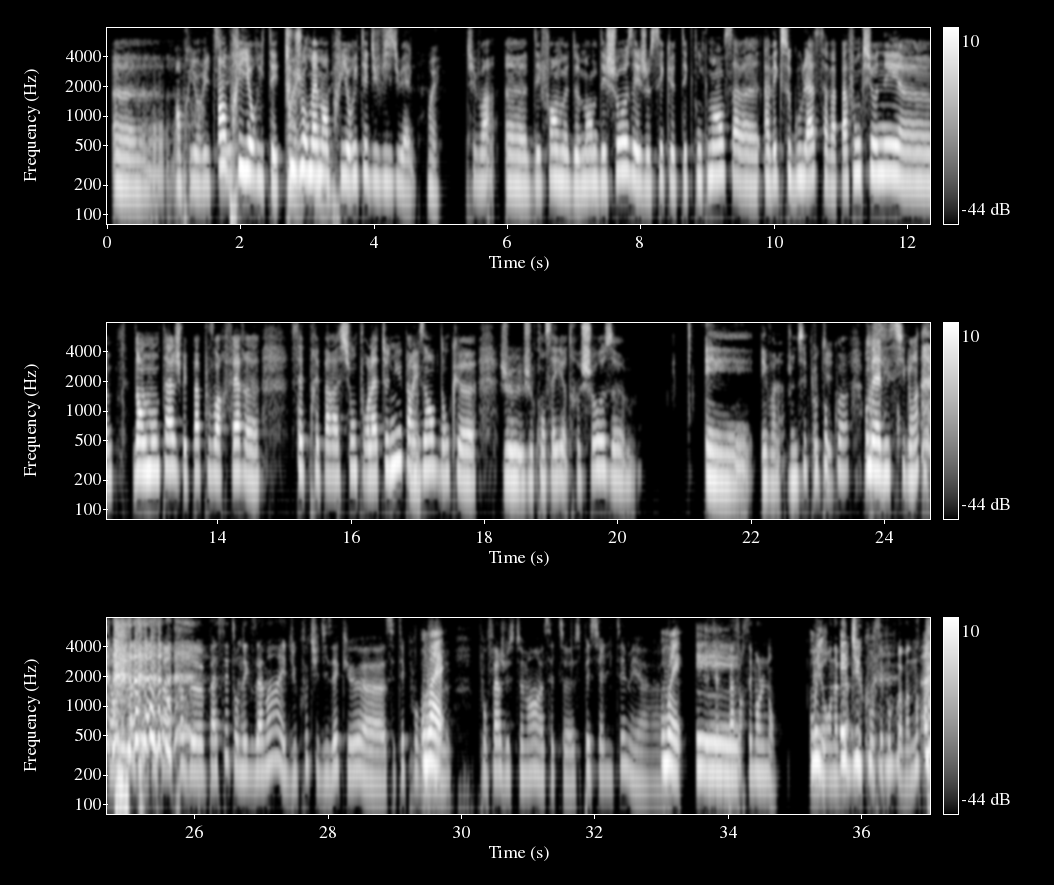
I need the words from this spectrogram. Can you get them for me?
euh, En priorité. en priorité, toujours même ouais, en priorité du visuel. Ouais. Tu vois, euh, des fois on me demande des choses et je sais que techniquement, ça, avec ce goût-là, ça va pas fonctionner euh, dans le montage. Je vais pas pouvoir faire euh, cette préparation pour la tenue, par exemple. Donc, euh, je, je conseille autre chose. Et, et voilà, je ne sais plus pourquoi on est allé si loin. De- t'étais en train de passer ton examen et du coup tu disais que euh, c'était pour euh, pour faire justement euh, cette spécialité mais Ouais, et pas forcément le nom. Mais Oui, on a et du du coup coup- on sait pourquoi maintenant.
